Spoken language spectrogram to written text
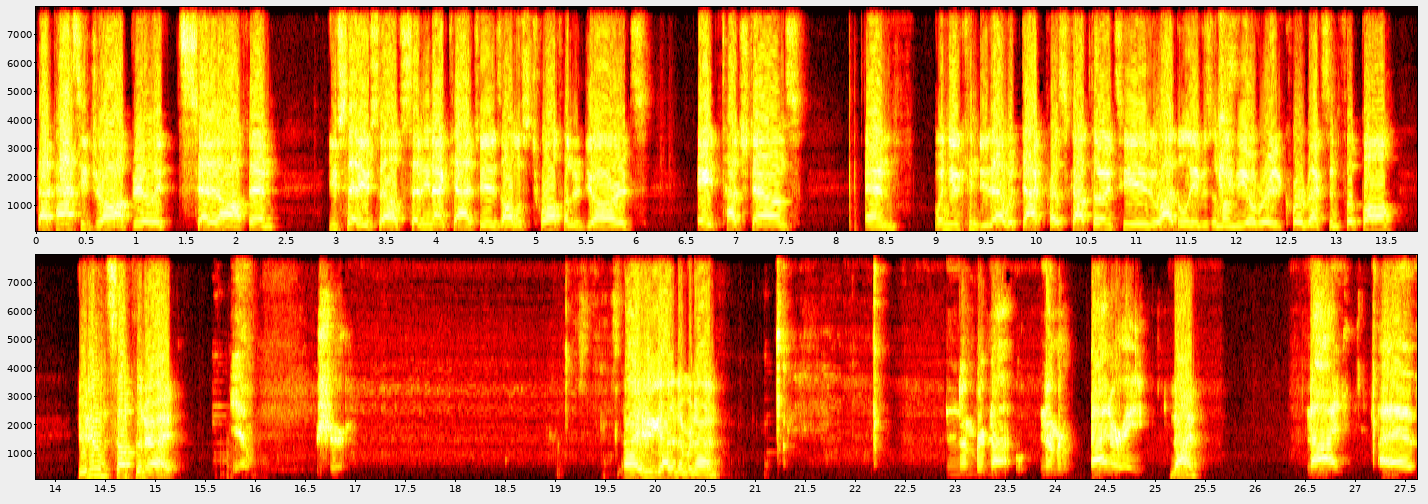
that pass he dropped really set it off. And you said it yourself 79 catches, almost 1,200 yards, eight touchdowns. And when you can do that with Dak Prescott throwing to you, who I believe is among the overrated quarterbacks in football, you're doing something right. Yeah, for sure. All right, who you got at number nine? Number nine, number nine or eight? Nine. Nine. I have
